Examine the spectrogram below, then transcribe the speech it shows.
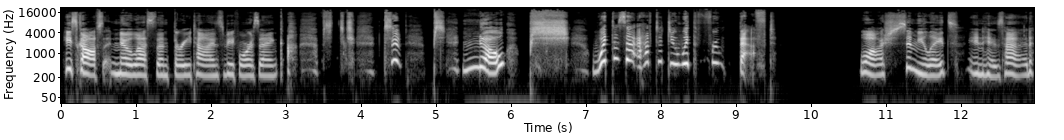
He scoffs no less than three times before saying, ah, No, psh, what does that have to do with fruit theft? Wash simulates, in his head,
